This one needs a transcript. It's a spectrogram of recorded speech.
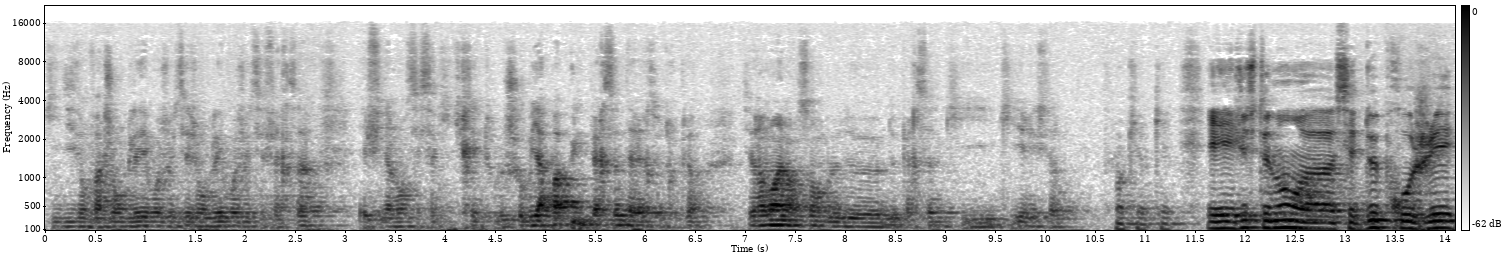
qui disent on va jongler, moi je sais jongler, moi je sais faire ça. Et finalement c'est ça qui crée tout le show. Mais il n'y a pas une personne derrière ce truc-là. C'est vraiment un ensemble de, personnes qui, qui, dirigent ça. Ok, ok. Et justement, euh, ces deux projets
